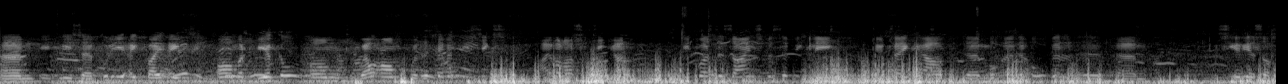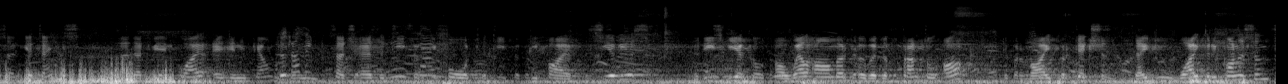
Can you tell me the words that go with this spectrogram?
Um, it is a fully 8x8 armored vehicle, armed, well armed with a 76 high velocity gun. It was designed specifically to take out the, uh, series of Soviet tanks uh, that we uh, encountered, such as the T-54 to T-55 series. These vehicles are well armored over the frontal arc to provide protection. They do wide reconnaissance,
